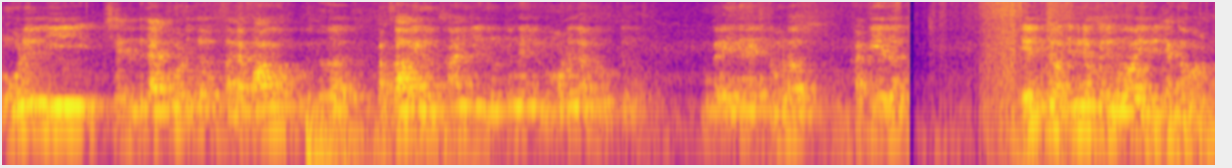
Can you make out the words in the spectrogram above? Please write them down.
മുകളിൽ ഈ ശരീരത്തിൽ അറ്റുകൊടുത്ത് കൊടുത്ത് തലഭാഗം കൊടുക്കുന്നത് കർത്താവിനെ ഉദ്ധാനം ചെയ്ത് നിൽക്കുന്നതിന് മോഡലാണ് വെക്കുന്നത് നമുക്ക് ഇങ്ങനെ നമ്മൾ കട്ട് ചെയ്ത് ഏറ്റവും അതിനപരമായ ഒരു രംഗമാണ്.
